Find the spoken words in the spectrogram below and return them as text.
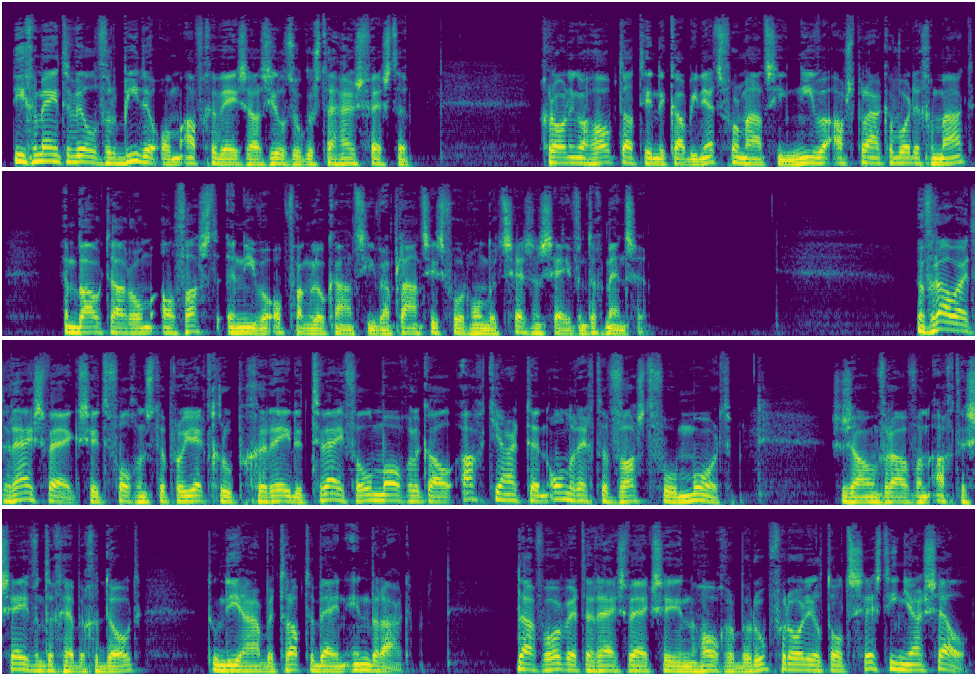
Die gemeente wil verbieden om afgewezen asielzoekers te huisvesten. Groningen hoopt dat in de kabinetsformatie nieuwe afspraken worden gemaakt en bouwt daarom alvast een nieuwe opvanglocatie waar plaats is voor 176 mensen. Een vrouw uit Rijswijk zit volgens de projectgroep Gereden Twijfel mogelijk al acht jaar ten onrechte vast voor moord. Ze zou een vrouw van 78 hebben gedood toen die haar betrapte bij een inbraak. Daarvoor werd de Rijswijkse in hoger beroep veroordeeld tot 16 jaar cel.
